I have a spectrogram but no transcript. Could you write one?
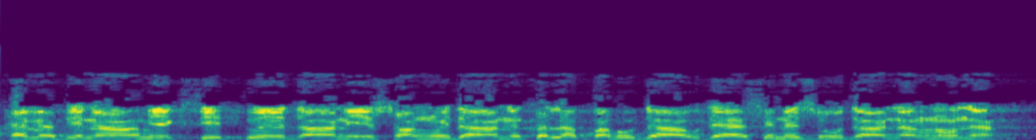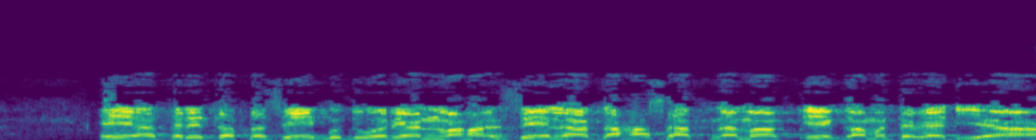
හැම දිනම එක් සිත්වේ දානේ සංවිධානය කළ පහුදා උදෑසන සූදානම් වුණා. ඒ අතරේ තපසේ බුදුවරයන් වහන්සේලා දහසක් නමක් ඒ ගමට වැඩියා.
